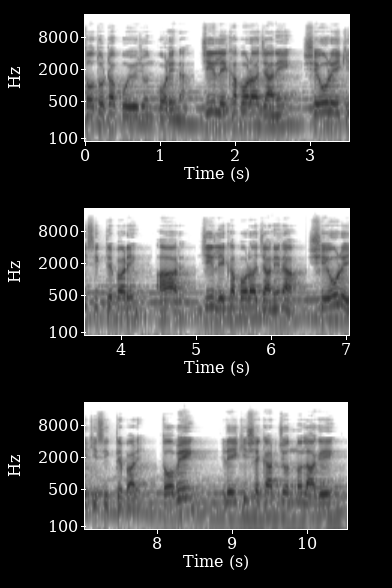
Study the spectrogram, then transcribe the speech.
ততটা প্রয়োজন পড়ে না। যে লেখাপড়া জানে, সেও রেইকি শিখতে পারে? আর যে লেখাপড়া জানে না, সেও রেইকি শিখতে পারে? তবে রেইকি শেখার জন্য লাগে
